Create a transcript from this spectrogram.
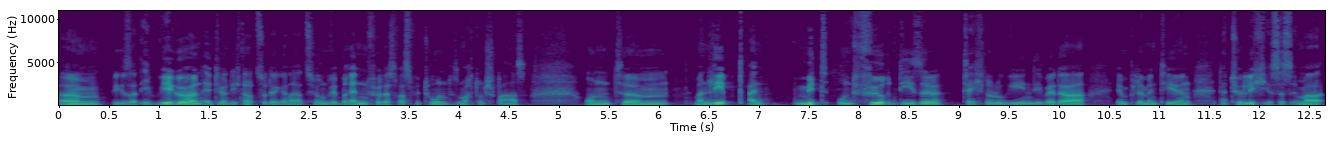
Ähm, wie gesagt, wir gehören Etty und ich noch zu der Generation, wir brennen für das, was wir tun, das macht uns Spaß. Und ähm, man lebt ein mit und für diese Technologien, die wir da implementieren. Natürlich ist es immer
